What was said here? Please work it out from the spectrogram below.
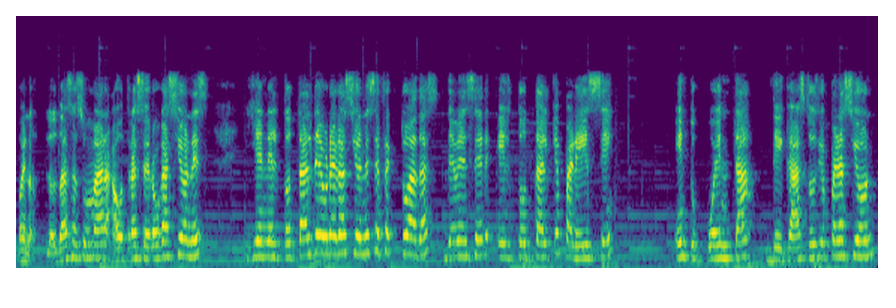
bueno, los vas a sumar a otras erogaciones y en el total de erogaciones efectuadas debe ser el total que aparece en tu cuenta de gastos de operación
